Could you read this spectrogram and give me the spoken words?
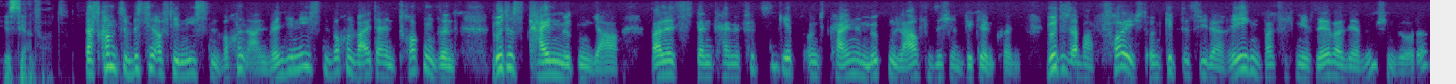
Hier ist die Antwort. Das kommt so ein bisschen auf die nächsten Wochen an. Wenn die nächsten Wochen weiterhin trocken sind, wird es kein Mückenjahr, weil es dann keine Pfützen gibt und keine Mückenlarven sich entwickeln können. Wird es aber feucht und gibt es wieder Regen, was ich mir selber sehr wünschen würde,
